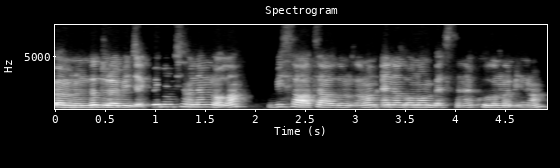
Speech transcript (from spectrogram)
ömründe durabilecek? Benim için önemli olan bir saati aldığım zaman en az 10-15 sene kullanabilmem.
